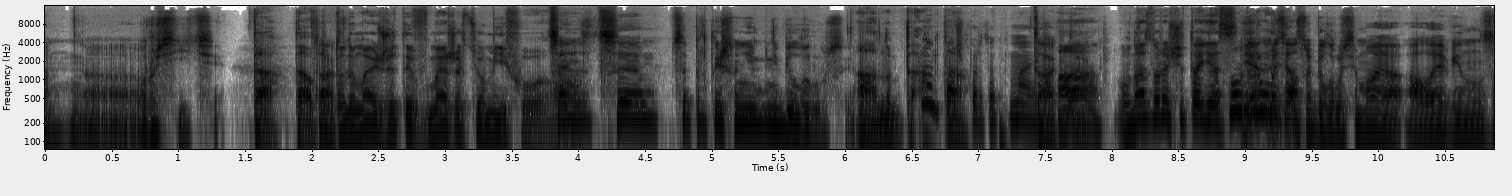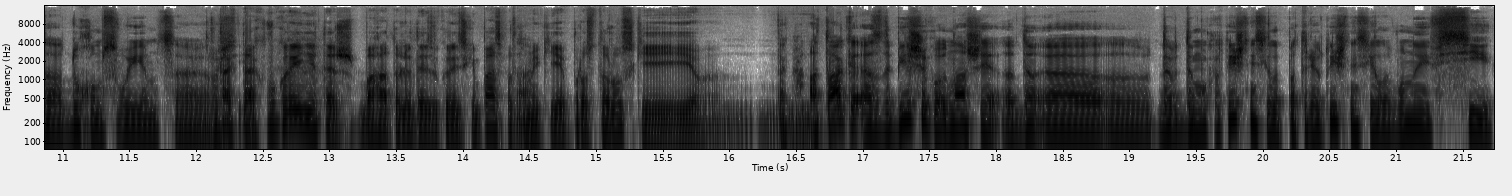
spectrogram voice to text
е, російці. та, та, Так. тобто не мають жити в межах цього міфу. Це, це, це практично не, не білоруси. А, ну так. Ну, так. має. Так, А, так. у нас, до речі, та я, Ну, громадянство Білорусі має, але він за духом своїм це Росія. так, так. В Україні теж багато людей з українським паспортом, Так. які є просто русські. І... Так. А так, е, здебільшого, наші е, де- е, де- демократичні сили, патріотичні сили, вони всі.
